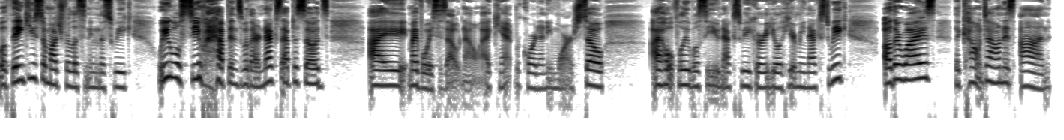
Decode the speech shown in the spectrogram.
Well, thank you so much for listening this week. We will see what happens with our next episodes. I my voice is out now. I can't record anymore. So, I hopefully will see you next week or you'll hear me next week. Otherwise, the countdown is on.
